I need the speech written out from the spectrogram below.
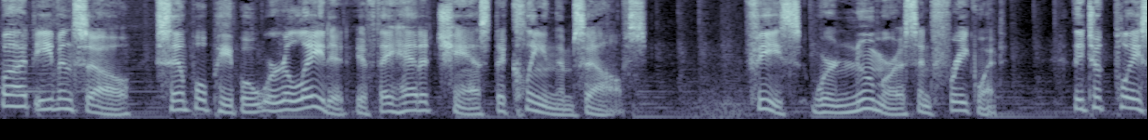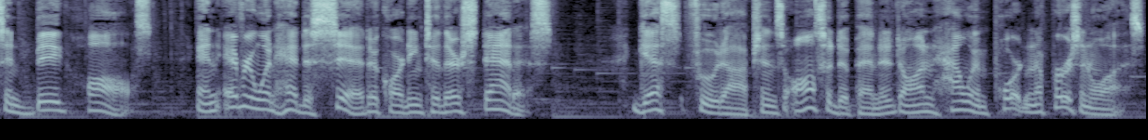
But even so, simple people were elated if they had a chance to clean themselves. Feasts were numerous and frequent. They took place in big halls, and everyone had to sit according to their status. Guests' food options also depended on how important a person was.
